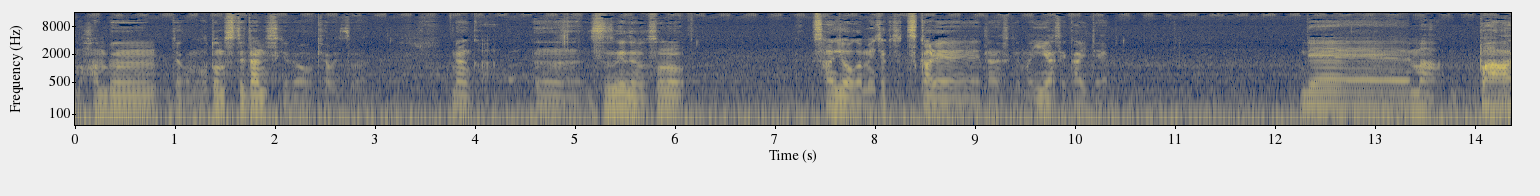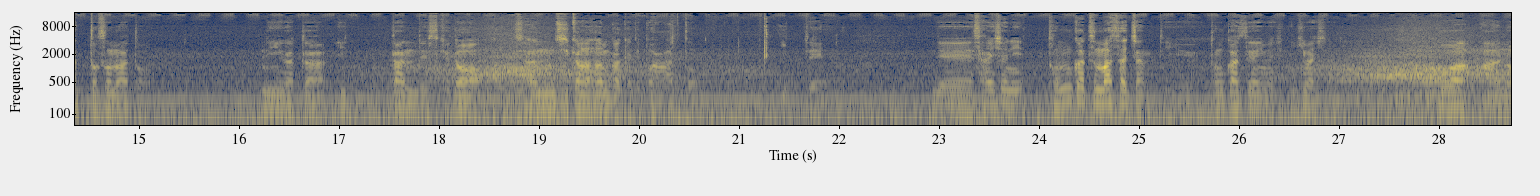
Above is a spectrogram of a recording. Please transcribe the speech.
もう半分というかもうほとんど捨てたんですけどキャベツは。なんかうんすげえその作業がめちゃくちゃ疲れたんですけど、まあ、いい汗かいて。でまあバーッとその後新潟行ったんですけど3時間半かけてバーッと行って。で最初にとんかつまさちゃんっていうとんかつ屋に行きました。ここはあの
